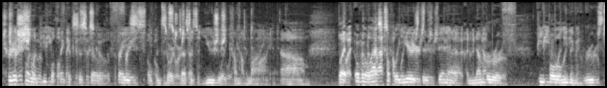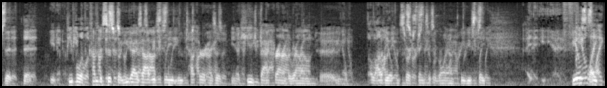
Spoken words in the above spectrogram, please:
traditionally, when people think of Cisco, the phrase open source doesn't usually come to mind. Um, but over the last couple of years, there's been a, a number of people and even groups that, that you know people have come to Cisco. You guys obviously, Lew Tucker has a you know huge background around uh, you know a lot of the open source things that were going on previously. It feels like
